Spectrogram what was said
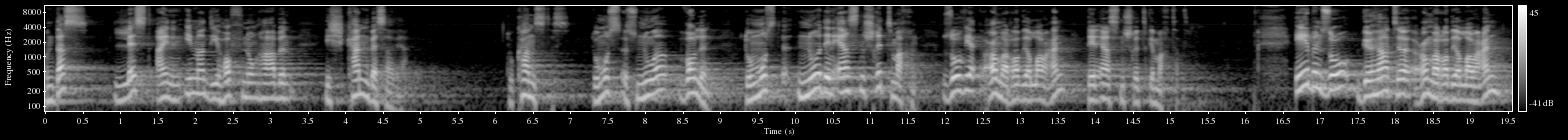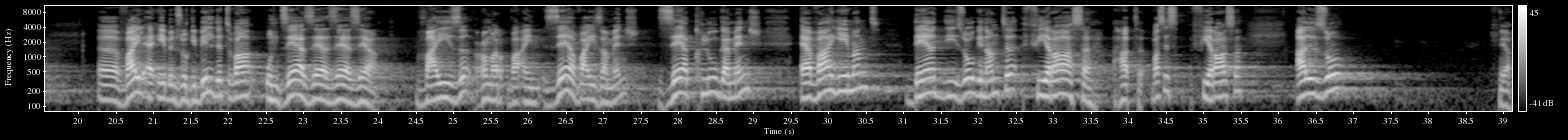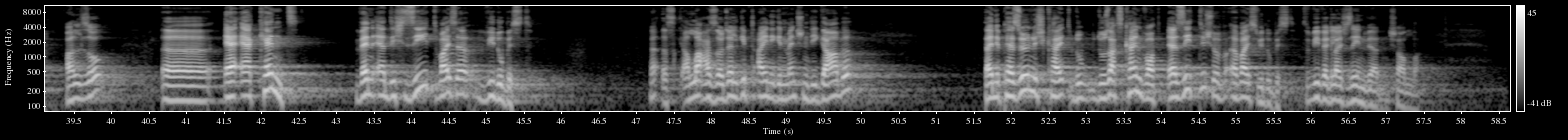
Und das lässt einen immer die Hoffnung haben, ich kann besser werden. Du kannst es. Du musst es nur wollen. Du musst nur den ersten Schritt machen, so wie Umar an den ersten Schritt gemacht hat. Ebenso gehörte Umar an äh, weil er ebenso gebildet war und sehr, sehr, sehr, sehr weise. Umar war ein sehr weiser Mensch, sehr kluger Mensch. Er war jemand, der die sogenannte Firase hatte. Was ist Firase? Also, ja, also, er erkennt, wenn er dich sieht, weiß er, wie du bist. Allah Azza wa gibt einigen Menschen die Gabe, Deine Persönlichkeit, du, du sagst kein Wort, er sieht dich und er weiß, wie du bist, wie wir gleich sehen werden, inshallah.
